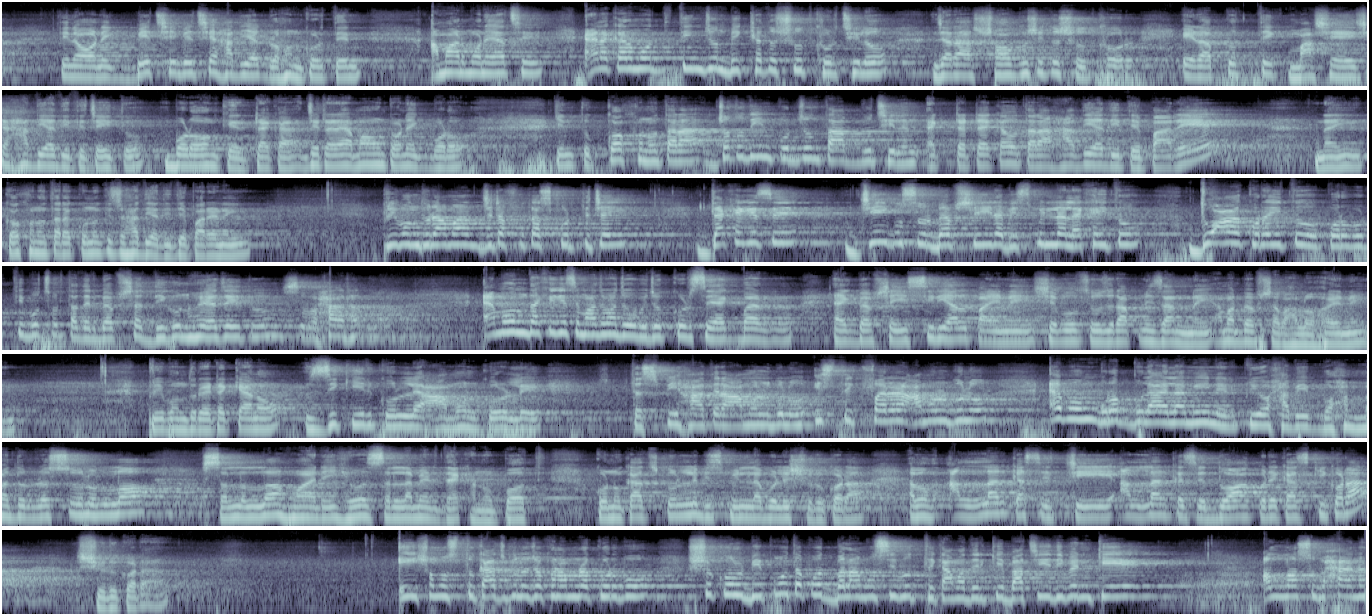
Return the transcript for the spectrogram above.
তিনি অনেক বেছে বেছে হাদিয়া গ্রহণ করতেন। আমার মনে আছে, এলাকার মধ্যে তিনজন বিখ্যাত সুদখোর ছিল, যারা স্বঘোষিত সুদখোর এরা প্রত্যেক মাসে এসে হাদিয়া দিতে চাইতো, বড় অঙ্কের টাকা, যেটার অ্যামাউন্ট অনেক বড়। কিন্তু কখনো তারা যতদিন পর্যন্ত আব্বু ছিলেন, একটা টাকাও তারা হাদিয়া দিতে পারে নাই। কখনো তারা কোনো কিছু হাদিয়া দিতে পারে নাই। প্রিয় বন্ধুরা, আমার যেটা ফোকাস করতে চাই দেখা গেছে যেই বছর ব্যবসায়ীরা বিসমিল্লা লেখাইতো, দোয়া করাইতো, পরবর্তী বছর তাদের ব্যবসা দ্বিগুণ হয়ে যাইতো। এমন দেখা গেছে মাঝে মাঝে অভিযোগ করছে, একবার এক ব্যবসায়ী সিরিয়াল পায় নাই। সে বলছে, হুজুর, আপনি যান নাই, আমার ব্যবসা ভালো হয় নাই। প্রিয় বন্ধুরা, এটা কেন? জিকির করলে, আমল করলে তসবিহাতের আমলগুলো ইস্তিকফারের আমলগুলো, এবং রব্বুল আলমিনের প্রিয় হাবিব মোহাম্মদুর রসুল্লাহ সাল্লাহ আলহিউসাল্লামের দেখানো পথ। কোনো কাজ করলে বিসমিল্লা বলে শুরু করা এবং আল্লাহর কাছে চেয়ে আল্লাহর কাছে দোয়া করে কাজ কি করা? শুরু করা। এই সমস্ত কাজগুলো যখন আমরা করব, সকল বিপদ আপদ, বালা মুসিবত থেকে আমাদেরকে বাঁচিয়ে দিবেন কে? আল্লাহ সুবাহ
